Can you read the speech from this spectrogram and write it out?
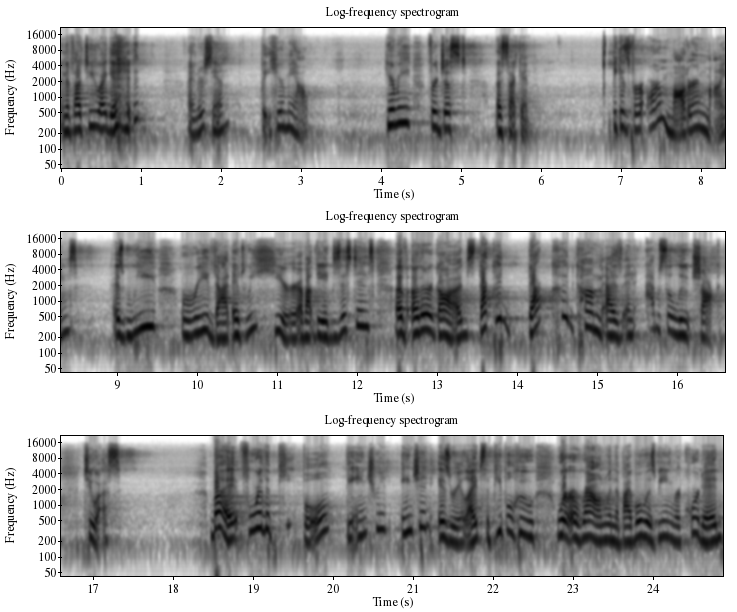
And if that's you, I get it. I understand. But hear me out. Hear me for just a second. Because for our modern minds, as we read that, as we hear about the existence of other gods, that could, that could come as an absolute shock to us. But for the people, the ancient, ancient Israelites, the people who were around when the Bible was being recorded,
